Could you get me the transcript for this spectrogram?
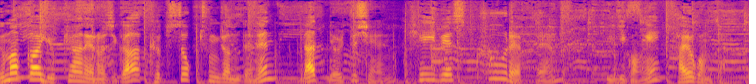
음악과 유쾌한 에너지가 급속 충전되는 낮 12시엔 KBS 쿨 FM 이기광의 가요광장.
